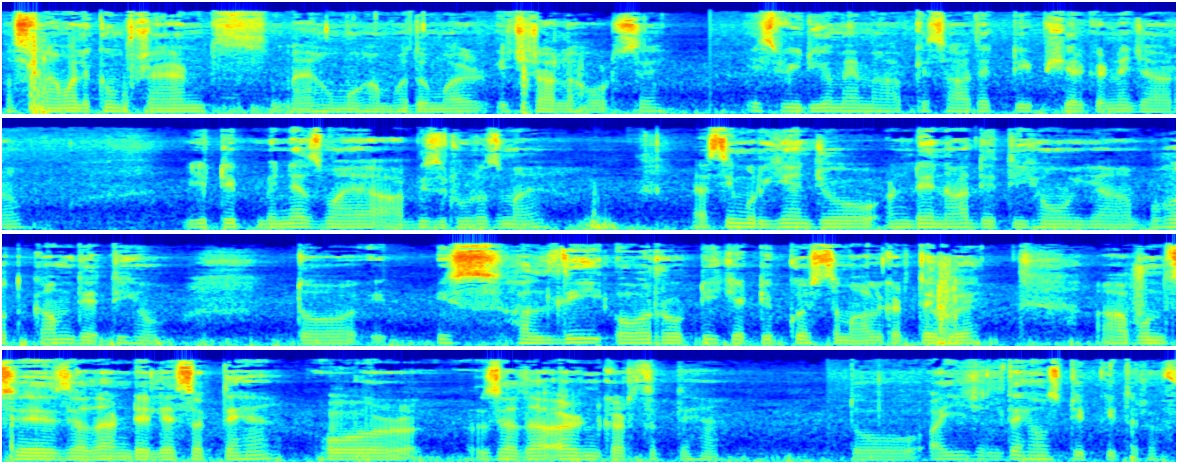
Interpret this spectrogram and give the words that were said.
वालेकुम फ्रेंड्स मैं हूँ मोहम्मद उमर, इचरा लाहौर से। इस वीडियो में मैं आपके साथ एक टिप शेयर करने जा रहा हूँ। ये टिप मैंने आजमाया, आप भी ज़रूर आजमाएँ। ऐसी मुर्गियाँ जो अंडे ना देती हों या बहुत कम देती हों तो इस हल्दी और रोटी के टिप को इस्तेमाल करते हुए आप उनसे ज़्यादा अंडे ले सकते हैं और ज़्यादा अर्न कर सकते हैं। तो आइए चलते हैं उस टिप की तरफ़।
